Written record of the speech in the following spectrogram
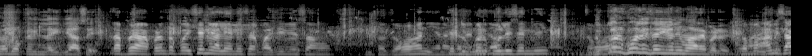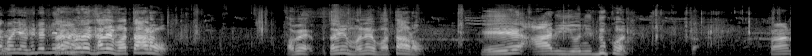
સોદો કરીને લઈ ગયા છે. એટલે ભાઈ આપણે તો પૈસા નહીં આલે એની શાકભાજી વેચવામાં તો જો હે ને કે દુકાન ખોલી છે ને. દુકાન ખોલી થઈ ગઈ મારે બેડે તો અમે શાકભાજી હશે ને તમે મને ખાલી વતાડો. હવે તમે મને વતાડો કે આ રીયોની દુકાન. પણ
